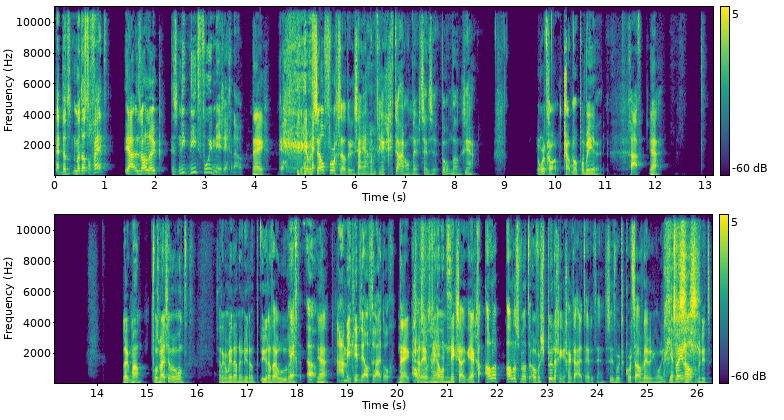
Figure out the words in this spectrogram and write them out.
Ja, dat, maar dat is toch vet? Ja, dat is wel leuk. Dus niet, niet voel je meer zeggen nou. Nee, ik heb het zelf voorgesteld. Ik zei, ja, dan moet er een gitaar onder. Zeiden ze, waarom dan? Ik zei, ja, dat hoort gewoon. Ik ga het wel proberen. Gaaf. Ja. Leuk man. Volgens mij zijn we rond. Zijn er al meer dan een uur aan, uur aan het ouwe hoeren. Echt? Oh. Ja. Ah, maar je knipt de helft eruit, toch? Nee, ik ga Alles er helemaal, niks uit. Ja, ik ga alle, alles wat over spullen ging, ga ik eruit editen. Dus dit wordt de kortste aflevering ooit. Ja, Tweeënhalve precies. minuut.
